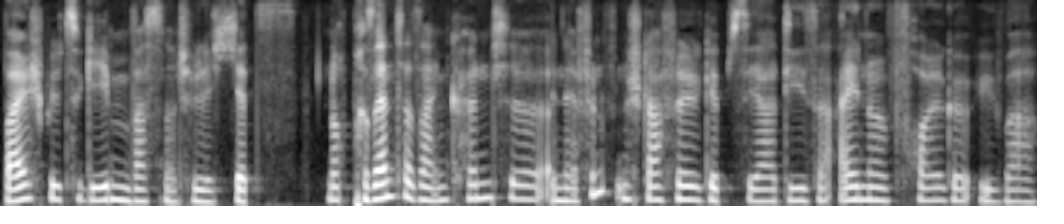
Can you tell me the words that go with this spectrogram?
Beispiel zu geben, was natürlich jetzt noch präsenter sein könnte. In der fünften Staffel gibt es ja diese eine Folge über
